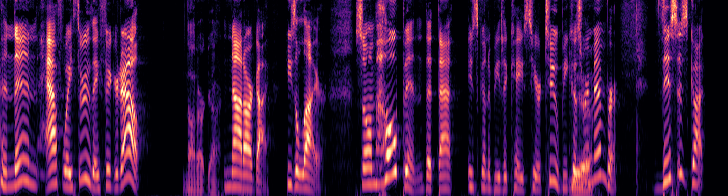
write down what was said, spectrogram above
And then halfway through, they figured out Not our guy. not our guy. He's a liar. So I'm hoping that that is going to be the case here too. Because Yeah. remember, this has got.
